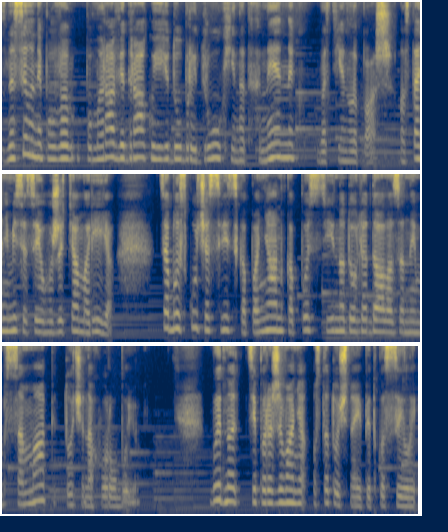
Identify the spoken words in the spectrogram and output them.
Знесилений помирав від раку її добрий друг і натхненник Бастієн Лепаш. Останні місяці його життя Марія, ця блискуча світська панянка, постійно доглядала за ним, сама підточена хворобою. Видно, ці переживання остаточно її підкосили,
